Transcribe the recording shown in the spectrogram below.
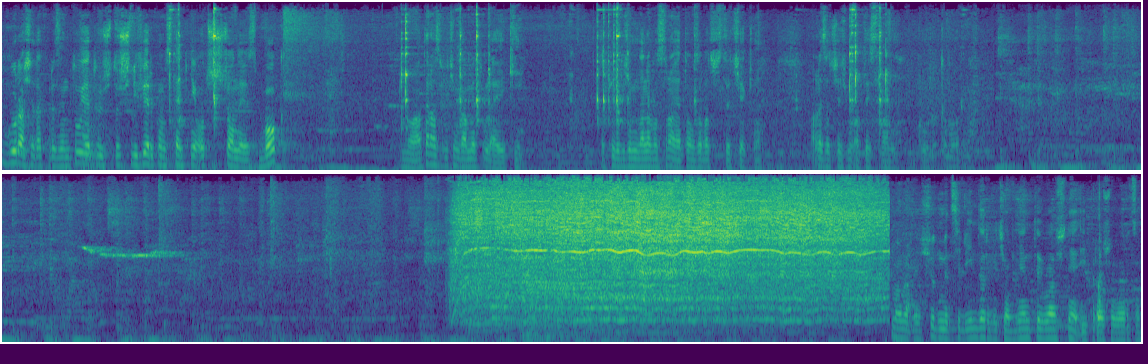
Góra się tak prezentuje, tu już to szlifierką wstępnie oczyszczony jest bok. No, a teraz wyciągamy tulejki. Za chwilę będziemy na lewą stronę, to zobaczyć co cieknie. Ale zaczęliśmy od tej strony. Kurka wodna. Mamy ten siódmy cylinder wyciągnięty właśnie i proszę bardzo.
